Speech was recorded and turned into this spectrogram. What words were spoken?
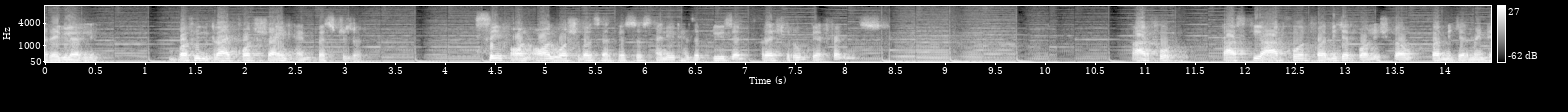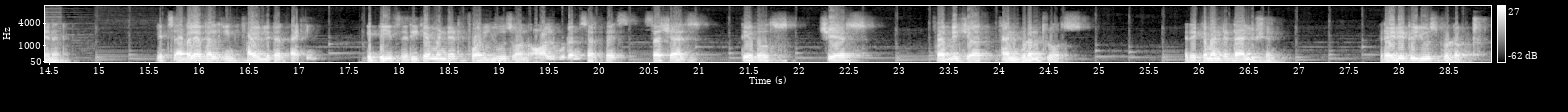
regularly. Buffing dry for shine and best result. Safe on all washable surfaces and it has a pleasant, fresh room care fragrance. R4 Taski R4 Furniture Polish Cum Furniture Maintainer. It's available in 5 liter packing. It is recommended for use on all wooden surface such as tables, chairs, furniture and wooden floors. Recommended dilution. Ready to use product.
